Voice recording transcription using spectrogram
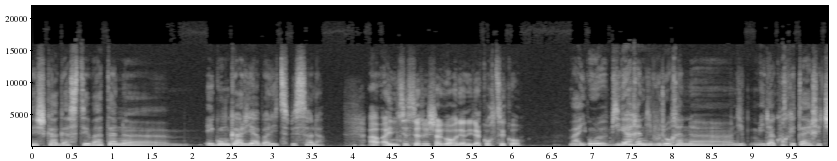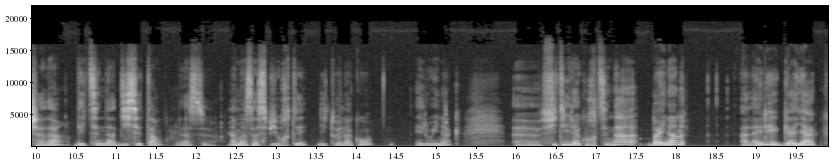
neska gazte baten uh, egunkaria balitz bezala. Hainitza zer esago ordean irakortzeko? Bai, uh, bigarren liburu horren uh, irakorketa erretxa da, deitzen da dizetan, beraz, uh, amazazpi urte dituelako, eroinak. Uh, fite irakurtzen da, baina ala ere gaiak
